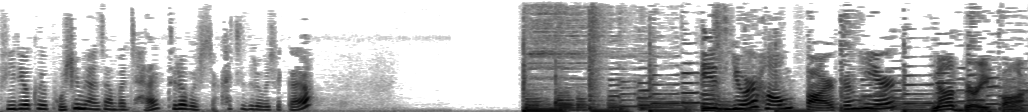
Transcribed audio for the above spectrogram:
비디오 클립 보시면서 한번 잘 들어보시죠. 같이 들어보실까요? Is your home far from here? Not very far.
